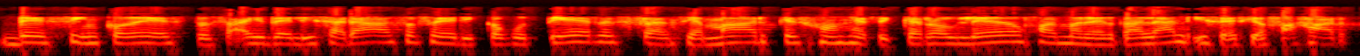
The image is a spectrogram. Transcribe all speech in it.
de cinco de estos, Aideli Sarazo, Federico Gutiérrez, Francia Márquez, Juan Enrique Robledo, Juan Manuel Galán y Sergio Fajardo.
